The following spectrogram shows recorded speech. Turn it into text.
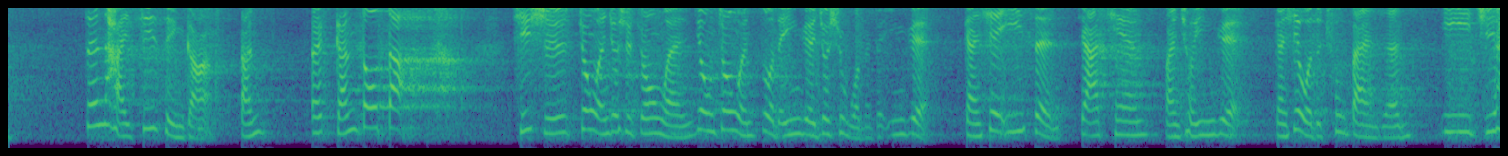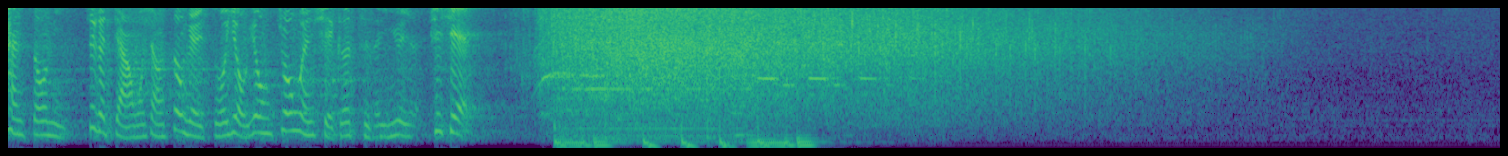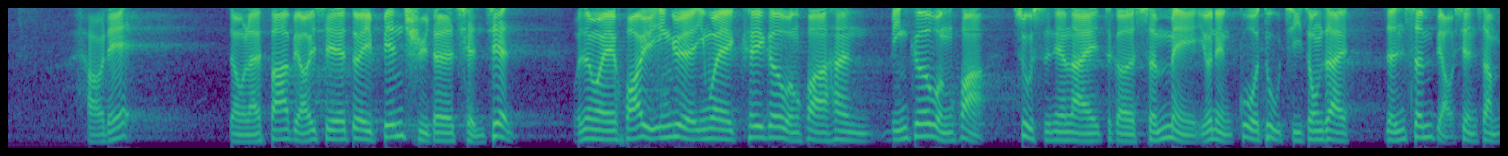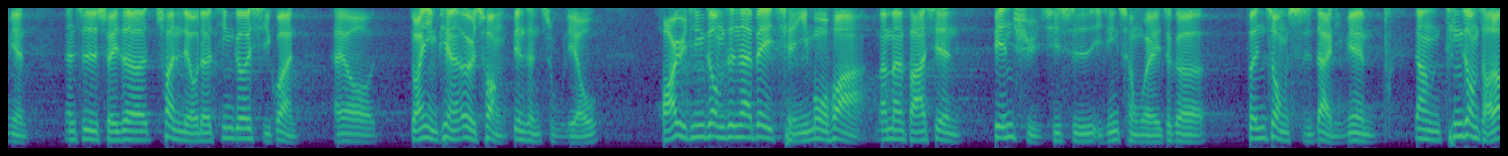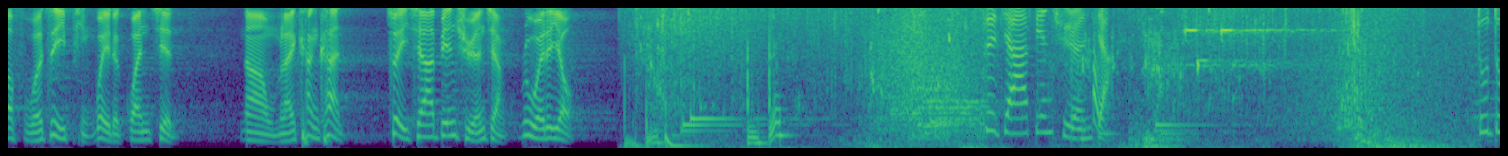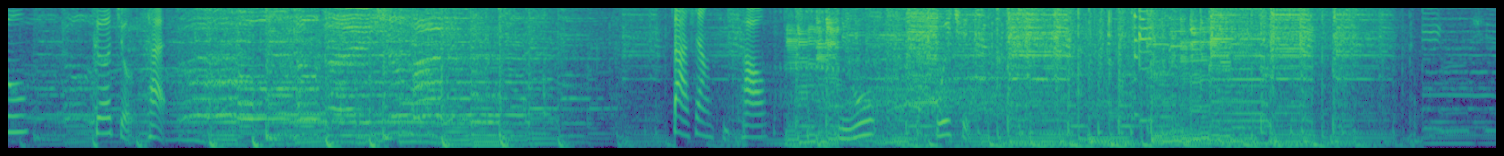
真海痴情噶，等，呃，感多大？其实中文就是中文，用中文做的音乐就是我们的音乐。感谢 Eason、嘉谦、环球音乐，感谢我的出版人 EEG 和 Sony。这个奖我想送给所有用中文写歌词的音乐人，谢谢。好的，让我来发表一些对编曲的浅见。我认为华语音乐因为 K 歌文化和民歌文化数十年来这个审美有点过度集中在人声表现上面，但是随着串流的听歌习惯，还有短影片二创变成主流，华语听众正在被潜移默化，慢慢发现编曲其实已经成为这个分众时代里面让听众找到符合自己品味的关键。那我们来看看最佳编曲人奖入围的有。最佳编曲人奖，嘟嘟，割韭菜，大象体操，女巫，witches，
